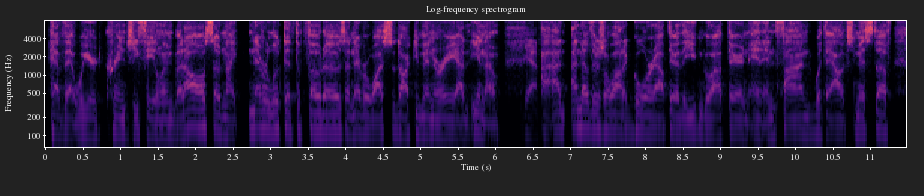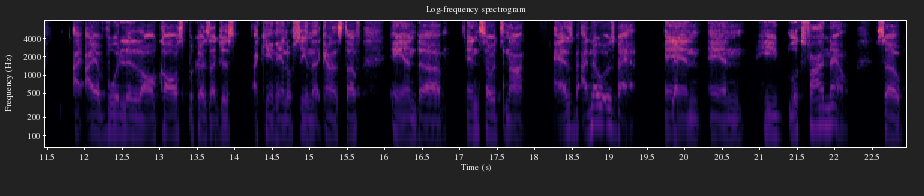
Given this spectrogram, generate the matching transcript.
have that weird cringy feeling, but I also like never looked at the photos. I never watched the documentary. I, you know, yeah, I, I know there's a lot of gore out there that you can go out there and, and, and find with the Alex Smith stuff. I, I avoided it at all costs because I just I can't handle seeing that kind of stuff, and uh, and so it's not as I know it was bad, and and he looks fine now. So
